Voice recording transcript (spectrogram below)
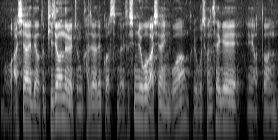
뭐 아시아에 대한 어떤 비전을 좀 가져야 될 것 같습니다. 그래서 16억 아시아 인구와 그리고 전 세계의 어떤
